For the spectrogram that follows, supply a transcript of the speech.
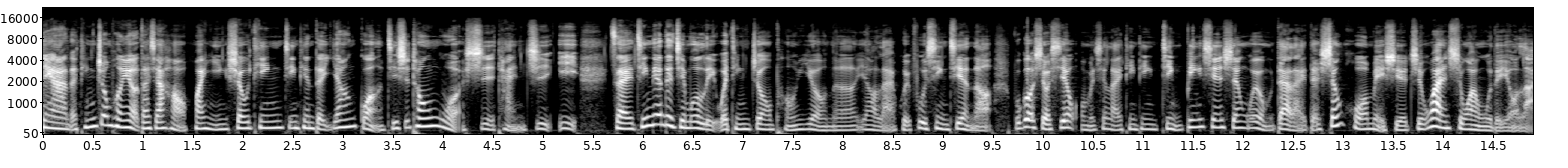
亲爱的听众朋友，大家好，欢迎收听今天的央广即时通，我是谭志毅。在今天的节目里，为听众朋友呢要来回复信件呢。不过，首先我们先来听听景斌先生为我们带来的生活美学之万事万物的由来。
